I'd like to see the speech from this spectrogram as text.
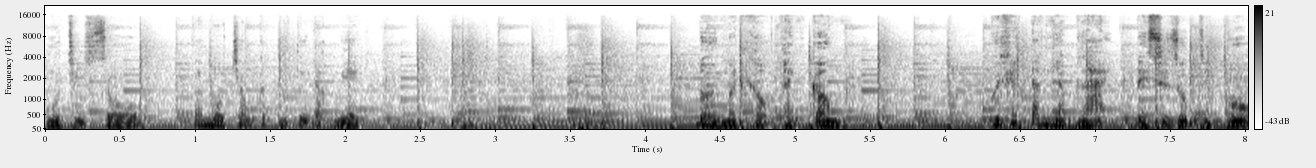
một chữ số và một trong các ký tự đặc biệt. Đổi mật khẩu thành công. Quý khách đăng nhập lại để sử dụng dịch vụ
